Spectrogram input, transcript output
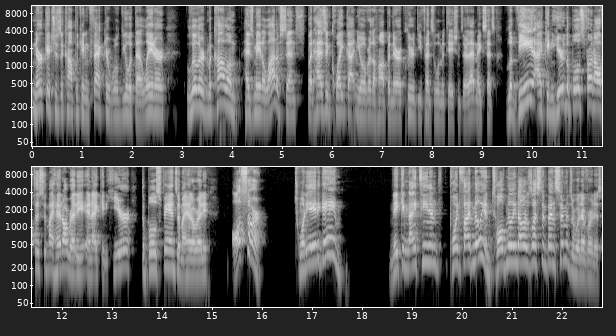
Nurkic is a complicating factor. We'll deal with that later. Lillard McCollum has made a lot of sense, but hasn't quite gotten you over the hump, and there are clear defensive limitations there. That makes sense. LaVine, I can hear the Bulls front office in my head already, and I can hear the Bulls fans in my head already. All star, 28 a game, making 19.5 million, 12 million dollars less than Ben Simmons or whatever it is.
